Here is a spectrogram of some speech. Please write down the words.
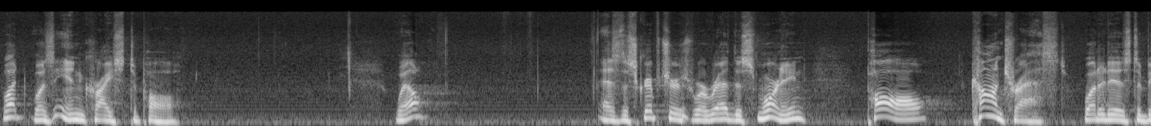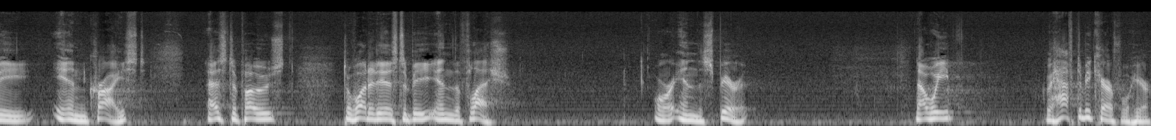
What was in Christ to Paul? Well, as the scriptures were read this morning, Paul contrasts what it is to be in Christ as opposed to what it is to be in the flesh or in the spirit. Now, we, we have to be careful here.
